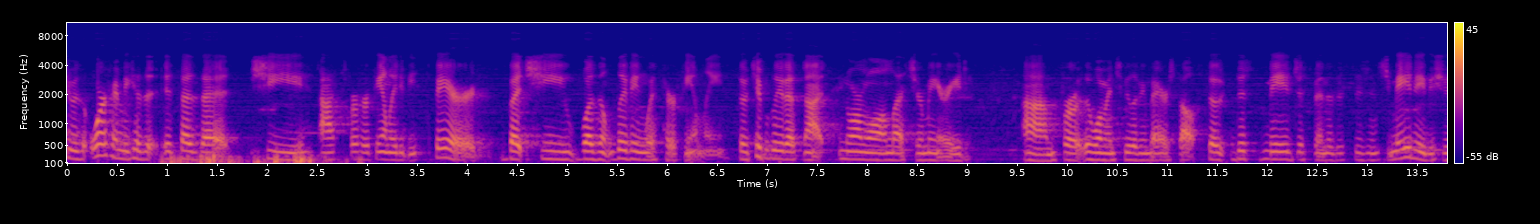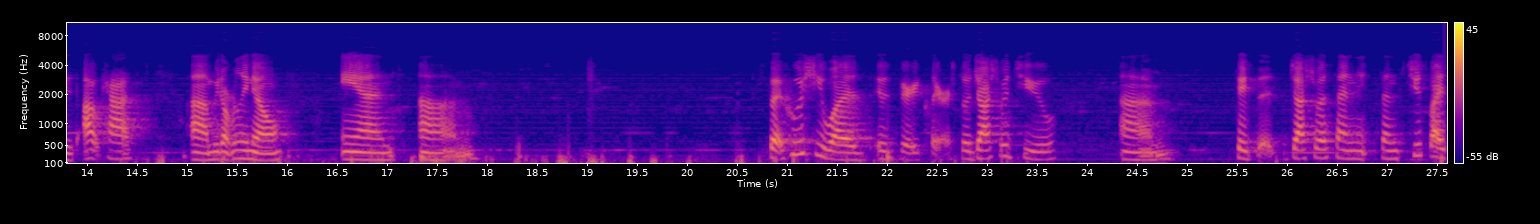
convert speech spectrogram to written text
she was orphaned because it, it says that she asked for her family to be spared, but she wasn't living with her family. So typically that's not normal unless you're married um, for the woman to be living by herself. So this may have just been the decision she made. Maybe she was outcast. Um, we don't really know. And um, but who she was, was very clear. So Joshua 2 um, states that Joshua send, sends two spies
